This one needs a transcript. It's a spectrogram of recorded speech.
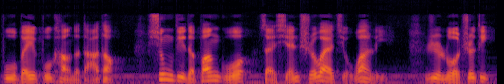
不卑不亢地答道：“兄弟的邦国在咸池外九万里，日落之地。”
